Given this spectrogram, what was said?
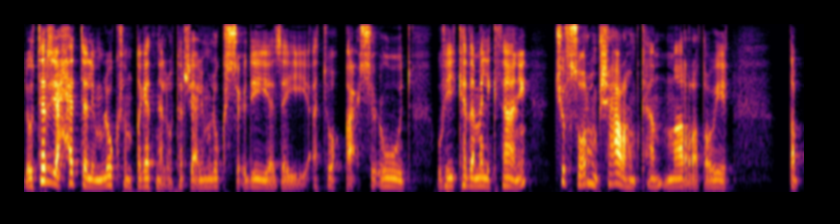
لو ترجع حتى لملوك في منطقتنا لو ترجع لملوك السعودية زي أتوقع سعود وفي كذا ملك ثاني تشوف صورهم شعرهم كان مرة طويل. طب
